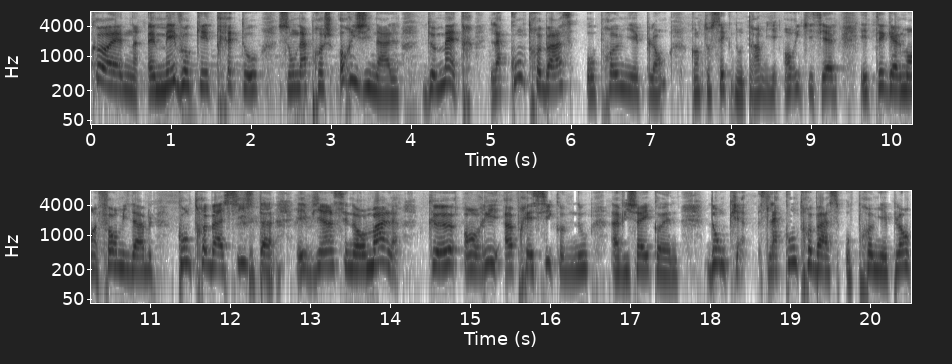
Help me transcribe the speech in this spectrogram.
Cohen aime évoquer très tôt son approche originale de mettre la contrebasse au premier plan, quand on sait que notre ami Henri Kissiel est également un formidable contrebassiste, eh bien c'est normal que Henri apprécie comme nous Avishai Cohen. Donc la contrebasse au premier plan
